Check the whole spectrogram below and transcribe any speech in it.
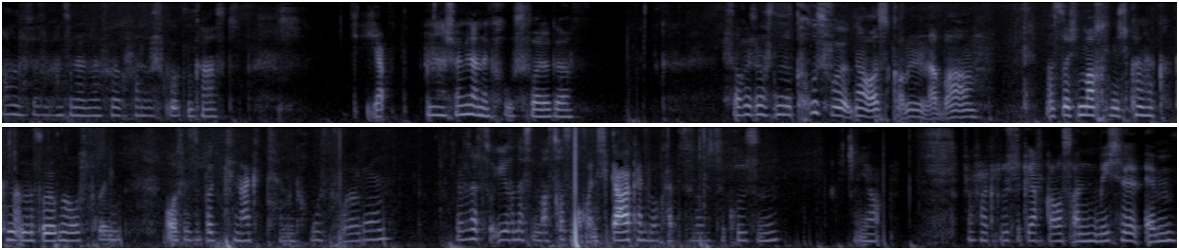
Hallo, du kannst eine neue Folge von Lusch Gurkencast. Ja, schon wieder eine Cruise-Folge. Sorry, dass eine Cruise-Folgen rauskommen, aber was soll ich machen? Ich kann halt keine anderen Folgen rausbringen. Außer diese beknackten Cruise-Folgen. Ich will halt zu ihren, das macht trotzdem, auch wenn ich gar keinen Bock habe, das zu grüßen. Ja. Auf jeden Fall Grüße gehen raus an Michel M.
